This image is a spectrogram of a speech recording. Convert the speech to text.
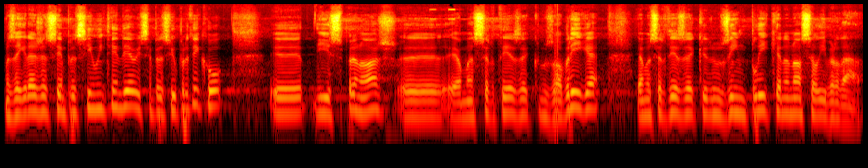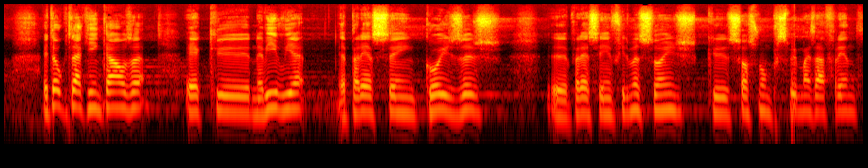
Mas a Igreja sempre assim o entendeu e sempre assim o praticou. Eh, e isso para nós é uma certeza que nos obriga, é uma certeza que nos implica na nossa liberdade. Então o que está aqui em causa é que na Bíblia aparecem coisas, aparecem afirmações que só se vão perceber mais à frente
